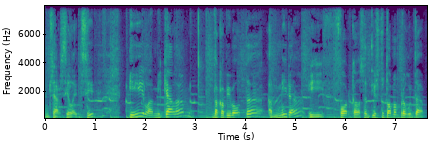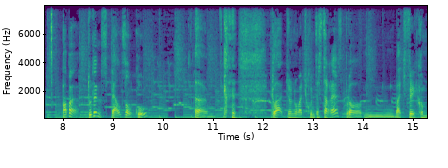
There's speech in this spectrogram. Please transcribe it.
un cert silenci i la Miquela de cop i volta em mira i fort que la sentís tothom em pregunta papa, tu tens pèls al cul? Eh, clar, jo no vaig contestar res però mm, vaig fer com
